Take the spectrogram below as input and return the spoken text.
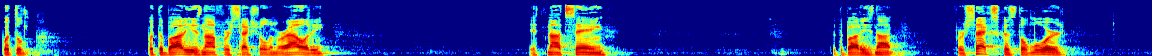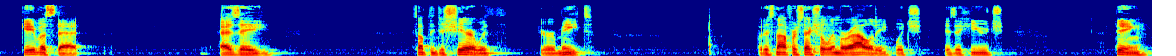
But the but the body is not for sexual immorality. It's not saying that the body is not for sex because the Lord gave us that as a something to share with your mate. But it's not for sexual immorality, which is a huge thing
